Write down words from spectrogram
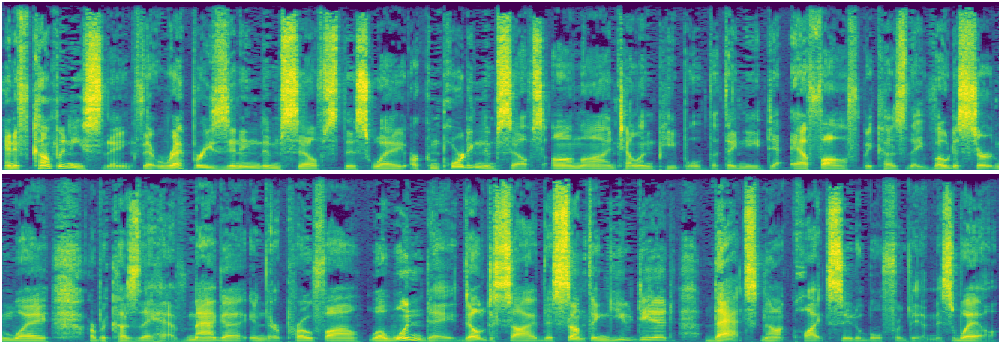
And if companies think that representing themselves this way or comporting themselves online, telling people that they need to F off because they vote a certain way or because they have MAGA in their profile, well, one day they'll decide that something something you did, that's not quite suitable for them as well.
